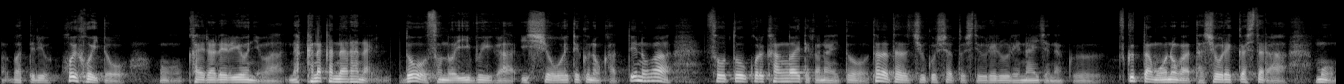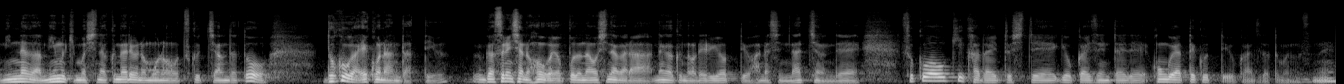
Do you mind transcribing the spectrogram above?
バッテリーをホイホイと変えられるようにはなかなかならない。どうその EV が一生終えていくのかっていうのが相当これ考えていかないと、ただただ中古車として売れる売れないじゃなく、作ったものが多少劣化したら、もうみんなが見向きもしなくなるようなものを作っちゃうんだと、どこがエコなんだっていう。ガソリン車の方がよっぽど直しながら長く乗れるよっていう話になっちゃうんで、そこは大きい課題として業界全体で今後やっていくっていう感じだと思いますね。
